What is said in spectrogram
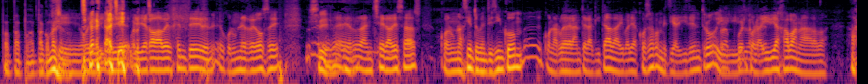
para, para, comérselo. Sí, yo, yo- yo llegaba a ver gente con un R12 Sí. eh, ranchera de esas, con una 125, eh, con la rueda delantera quitada y varias cosas, pues metía allí dentro y pues la por ahí viajaban a, a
